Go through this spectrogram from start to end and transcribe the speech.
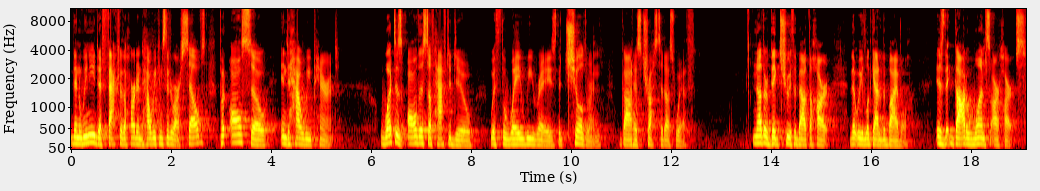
then we need to factor the heart into how we consider ourselves, but also into how we parent. What does all this stuff have to do with the way we raise the children God has trusted us with? Another big truth about the heart that we look at in the Bible is that God wants our hearts.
